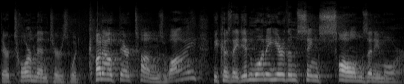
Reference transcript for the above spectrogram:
their tormentors would cut out their tongues. Why? Because they didn't want to hear them sing psalms anymore.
